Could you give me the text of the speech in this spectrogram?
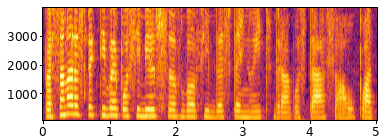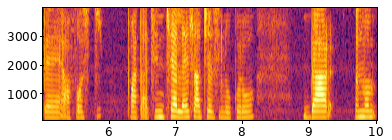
Persoana respectivă e posibil să vă fi destăinuit dragostea sau poate a fost, poate ați înțeles acest lucru, dar, în,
